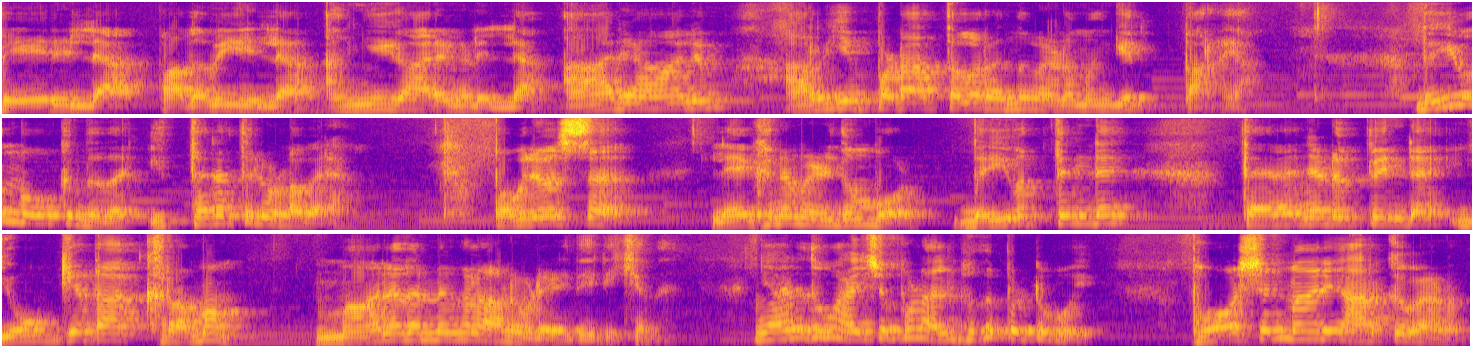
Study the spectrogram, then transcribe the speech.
പേരില്ല പദവിയില്ല അംഗീകാരങ്ങളില്ല ആരാലും അറിയപ്പെടാത്തവർ എന്ന് വേണമെങ്കിൽ പറയാം. ദൈവം നോക്കുന്നത് ഇത്തരത്തിലുള്ളവരാ. പൗലോസ് ലേഖനം എഴുതുമ്പോൾ ദൈവത്തിന്റെ തെരഞ്ഞെടുപ്പിന്റെ യോഗ്യതാ ക്രമം മാനദണ്ഡങ്ങളാണ് ഇവിടെ എഴുതിയിരിക്കുന്നത്. ഞാനിത് വായിച്ചപ്പോൾ അത്ഭുതപ്പെട്ടു പോയി. ഭോഷന്മാരെ ആർക്ക് വേണം?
